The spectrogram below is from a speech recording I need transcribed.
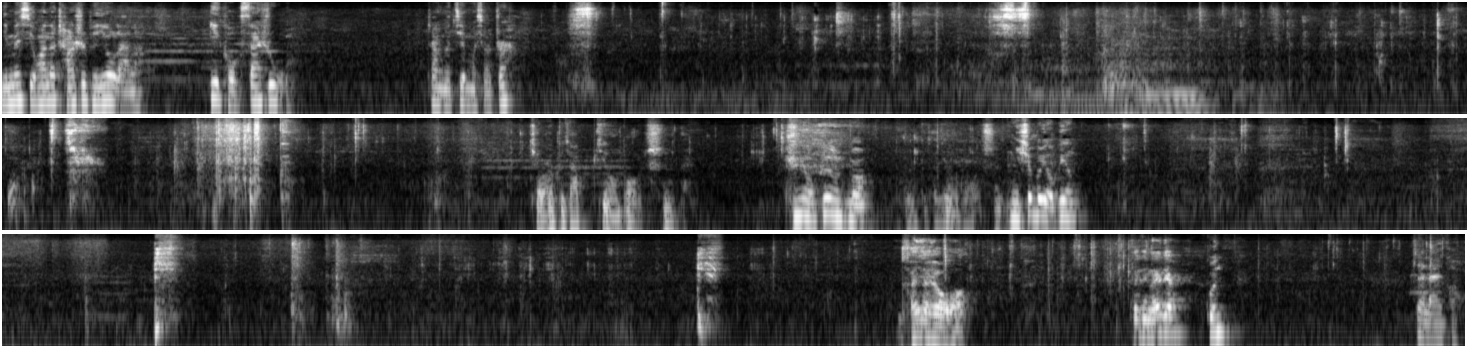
你们喜欢的长视频又来了，一口三十五，蘸个芥末小汁儿。这玩意儿不加芥末不好吃，你有病是吗？不加芥末不好吃。你是不是有病？还想要啊？再给你来点。滚！再来一口。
